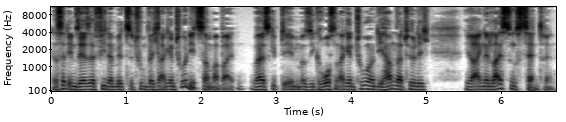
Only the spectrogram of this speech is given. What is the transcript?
Das hat eben sehr, sehr viel damit zu tun, welche Agentur die zusammenarbeiten. Weil es gibt eben, also die großen Agenturen, die haben natürlich ihre eigenen Leistungszentren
